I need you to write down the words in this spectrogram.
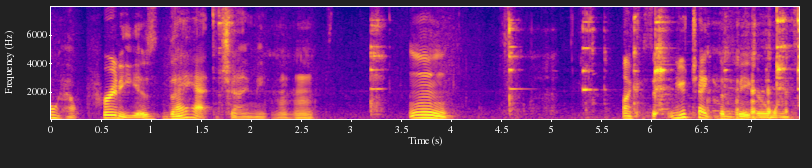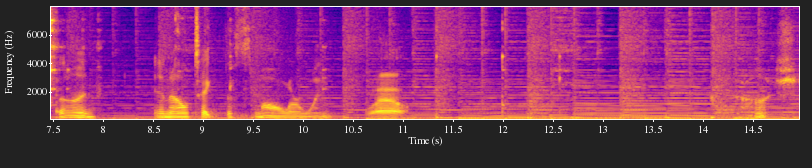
Oh, how pretty is that, Jamie? Mm-hmm. Mmm. Like I said, you take the bigger one, son, and I'll take the smaller one. Wow. Gosh,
